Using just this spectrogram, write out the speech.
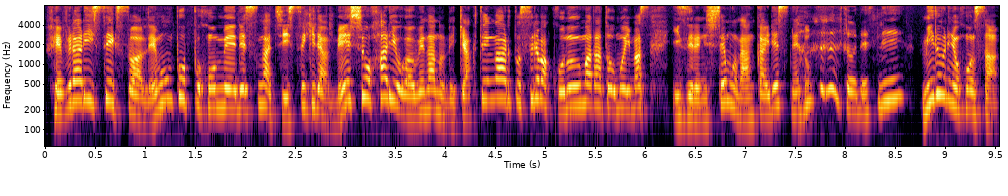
フェブラリーステークスはレモンポップ本命ですが実績では名称ハリオが上なので逆転があるとすればこの馬だと思います。いずれにしても難解ですねと。そうですね。緑の本さん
